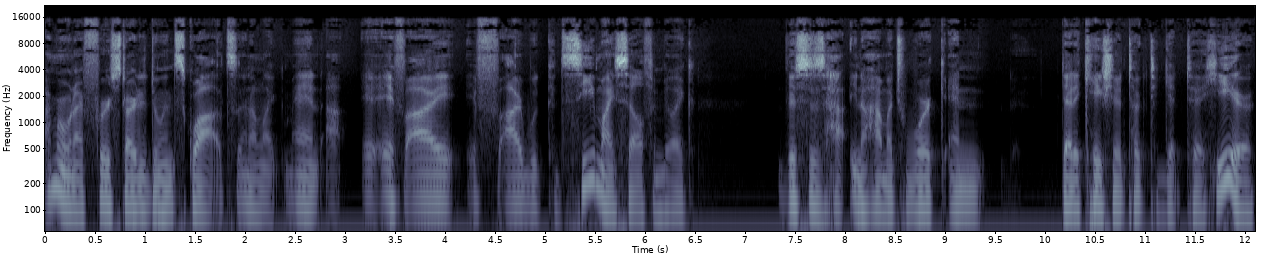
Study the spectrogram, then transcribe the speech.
I remember when I first started doing squats, and I'm like, man, if I if I would could see myself and be like, this is how you know how much work and dedication it took to get to here.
